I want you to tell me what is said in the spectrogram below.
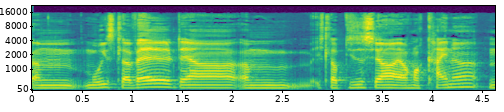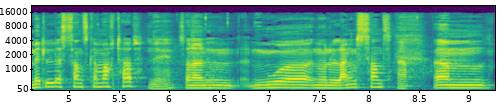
ähm, Maurice Clavel, der ähm, ich glaube dieses Jahr ja auch noch keine Mitteldistanz gemacht hat, Nee. sondern nur nur eine Langdistanz. Ja. Ähm,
